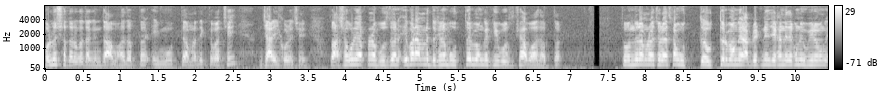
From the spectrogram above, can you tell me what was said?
হলুদ সতর্কতা কিন্তু আবহাওয়া দপ্তর এই মুহূর্তে আমরা দেখতে পাচ্ছি, জারি করেছে। তো আশা করি আপনারা বুঝতে পারেন এবার আমরা দেখে নেব উত্তরবঙ্গের কী বলছে আবহাওয়া দপ্তর। তো বন্ধুরা, আমরা চলে আসলাম উত্ত- উত্তরবঙ্গের আপডেট নিয়ে, যেখানে দেখুন ইভিনিং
